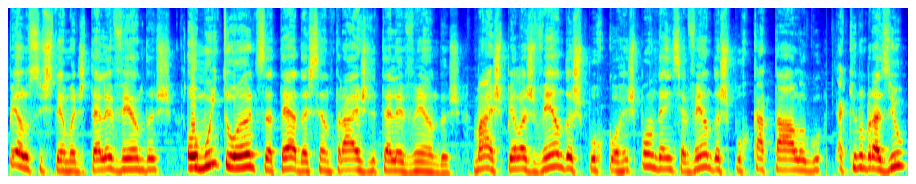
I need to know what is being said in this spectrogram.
Pelo sistema de televendas, ou muito antes até das centrais de televendas, mas pelas vendas por correspondência, vendas por catálogo. Aqui no Brasil,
